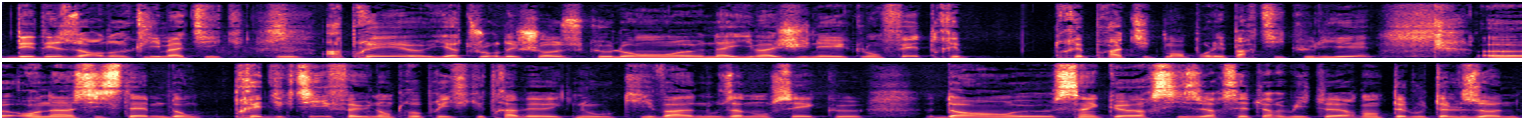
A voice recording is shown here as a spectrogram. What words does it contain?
des désordres climatiques. Après, euh, il y a toujours des choses que l'on a imaginées et que l'on fait très très pratiquement pour les particuliers. Euh, on a un système donc prédictif à une entreprise qui travaille avec nous qui va nous annoncer que dans euh, 5 heures, 6 heures, 7 heures, 8 heures, dans telle ou telle zone,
